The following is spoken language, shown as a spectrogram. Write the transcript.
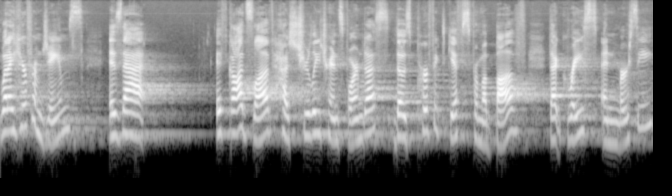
What I hear from James is that if God's love has truly transformed us, those perfect gifts from above that grace and mercy,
